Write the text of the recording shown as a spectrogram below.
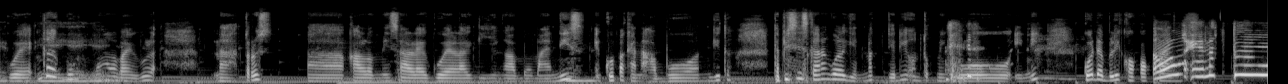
gue enggak Iya, gue iya, nggak iya. pakai gula nah terus eh, kalau misalnya gue lagi nggak mau manis Hmm. eh, gue pakai abon gitu. Tapi sih sekarang gue lagi enak jadi untuk minggu ini gue udah beli koko Oh crunch. enak tuh.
